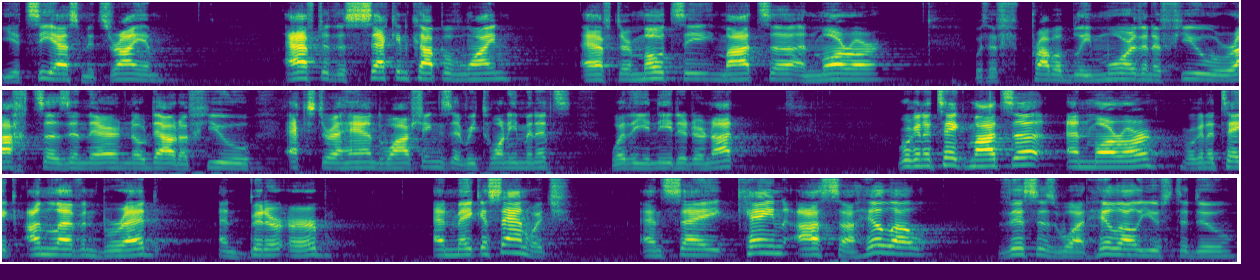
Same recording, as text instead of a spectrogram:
Yitzias Mitzrayim, after the second cup of wine, after motzi, matzah, and moror, with probably more than a few rachzas in there, no doubt a few extra hand washings every 20 minutes, whether you need it or not. We're going to take matzah and moror. We're going to take unleavened bread and bitter herb and make a sandwich and say, Cain asa Hillel. This is what Hillel used to do.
